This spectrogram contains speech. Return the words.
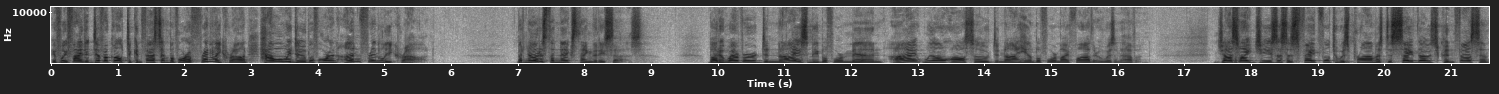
If we find it difficult to confess him before a friendly crowd, how will we do before an unfriendly crowd? But notice the next thing that he says. But whoever denies me before men, I will also deny him before my Father who is in heaven. Just like Jesus is faithful to his promise to save those who confess him,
